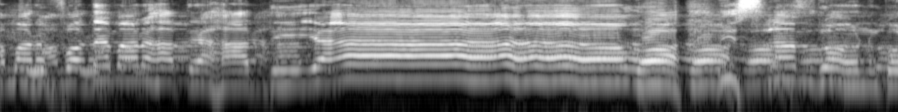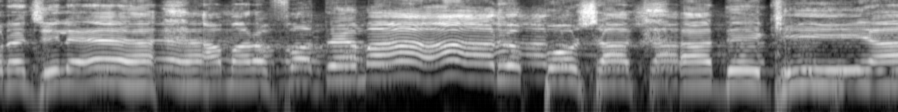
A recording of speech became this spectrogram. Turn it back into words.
আমার ফতেমার হাতে হাত দিয়া ইসলাম গ্রহণ করেছিলেন আমার ফতেমার পোশাক দেখিয়া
